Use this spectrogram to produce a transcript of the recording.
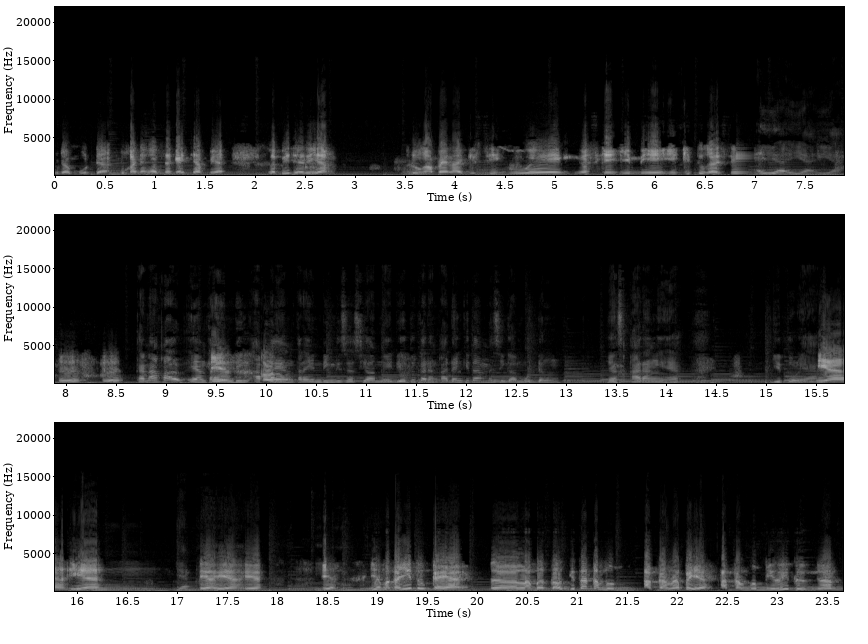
muda-muda bukan yang nggak bisa kecap ya. Lebih dari yang aduh ngapain lagi sih gue nggak kayak gini ya gitu gak sih iya iya iya karena kalau yang Iya, trending apa kalau- yang trending di sosial media tuh kadang-kadang kita masih nggak mudeng yang sekarang ya gitu ya iya iya Hmm, ya Iya iya iya. Iya. Ya makanya itu kayak eh, lambat laun kita akan mem- akan apa ya? Akan memilih dengan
